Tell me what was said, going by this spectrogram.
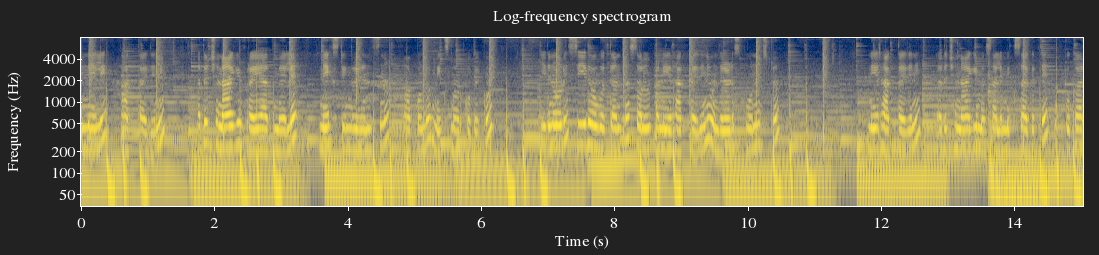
ಎಣ್ಣೆಯಲ್ಲಿ ಹಾಕ್ತಾಯಿದ್ದೀನಿ ಅದು ಚೆನ್ನಾಗಿ ಫ್ರೈ ಆದಮೇಲೆ ನೆಕ್ಸ್ಟ್ ಇಂಗ್ರೀಡಿಯೆಂಟ್ಸ್ನ ಹಾಕ್ಕೊಂಡು ಮಿಕ್ಸ್ ಮಾಡ್ಕೋಬೇಕು. ಇದು ನೋಡಿ ಸೀದ ಹೋಗುತ್ತೆ ಅಂತ ಸ್ವಲ್ಪ ನೀರು ಹಾಕ್ತಾಯಿದ್ದೀನಿ ಒಂದೆರಡು ಸ್ಪೂನಷ್ಟು ನೀರು ಹಾಕ್ತಾಯಿದ್ದೀನಿ ಅದು ಚೆನ್ನಾಗಿ ಮಸಾಲೆ ಮಿಕ್ಸ್ ಆಗುತ್ತೆ, ಉಪ್ಪು, ಖಾರ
